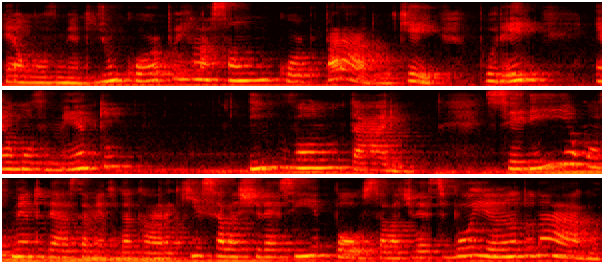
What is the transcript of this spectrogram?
é um movimento de um corpo em relação a um corpo parado, ok? Porém, é um movimento involuntário. Seria o movimento de arrastamento da Clara aqui se ela estivesse em repouso, se ela estivesse boiando na água.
